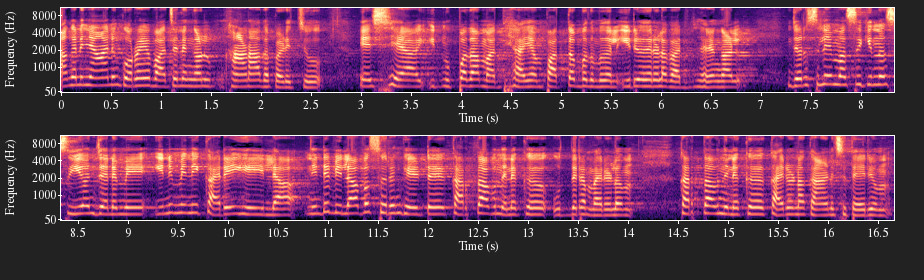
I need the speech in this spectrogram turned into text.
അങ്ങനെ ഞാനും കുറേ വചനങ്ങൾ കാണാതെ പഠിച്ചു. യശയ മുപ്പതാം അധ്യായം പത്തൊമ്പത് മുതൽ ഇരുപതിലുള്ള വചനങ്ങൾ. ജെറുസലേം വസിക്കുന്ന സിയോൻ ജനമേ ഇനിമിനി കരയുകയില്ല. നിന്റെ വിലാപസ്വരം കേട്ട് കർത്താവ് നിനക്ക് ഉത്തരം വരളും കർത്താവ് നിനക്ക് കരുണ കാണിച്ചു തരും.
